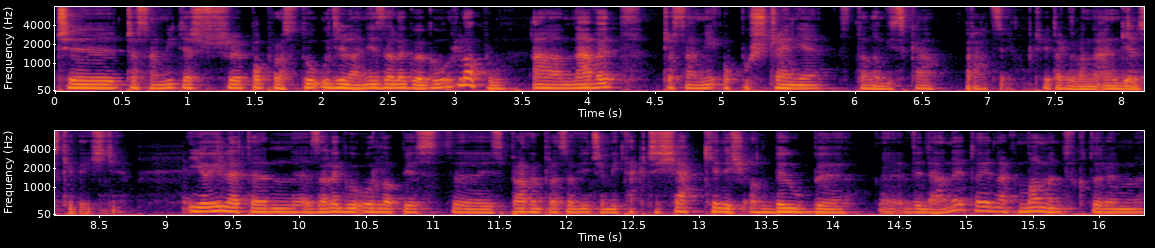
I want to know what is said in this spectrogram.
czy czasami też po prostu udzielanie zaległego urlopu, a nawet czasami opuszczenie stanowiska pracy, czyli tak zwane angielskie wyjście. I o ile ten zaległy urlop jest, jest prawem pracowniczym i tak czy siak kiedyś on byłby e, wydany, to jednak moment, w którym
